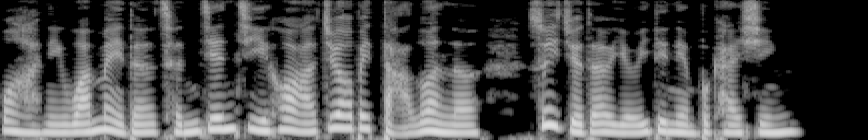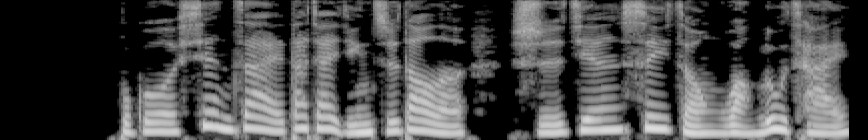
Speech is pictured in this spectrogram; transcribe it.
哇，你完美的晨间计划就要被打乱了，所以觉得有一点点不开心。不过现在大家已经知道了，时间是一种网路财，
